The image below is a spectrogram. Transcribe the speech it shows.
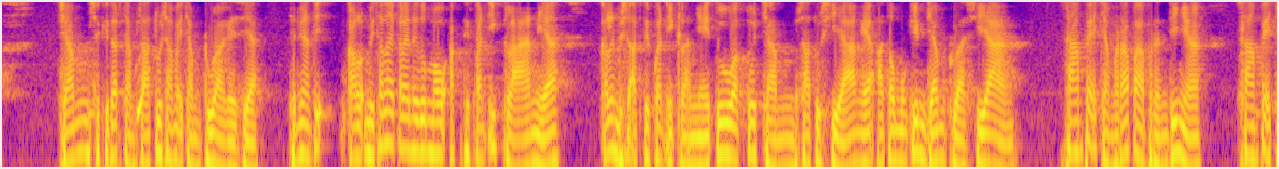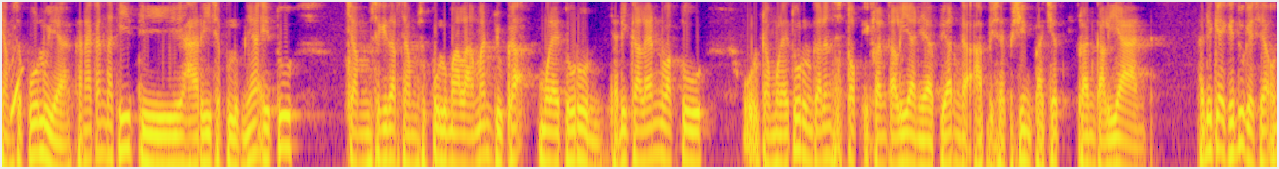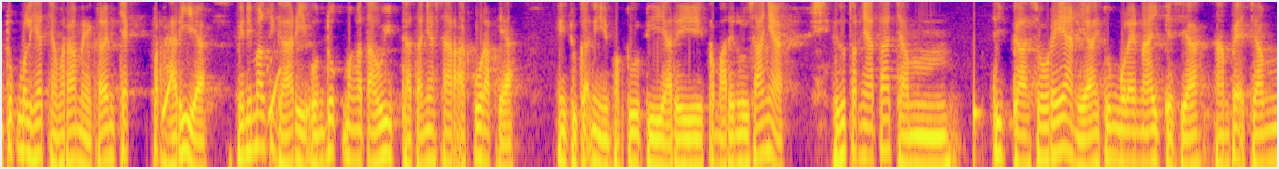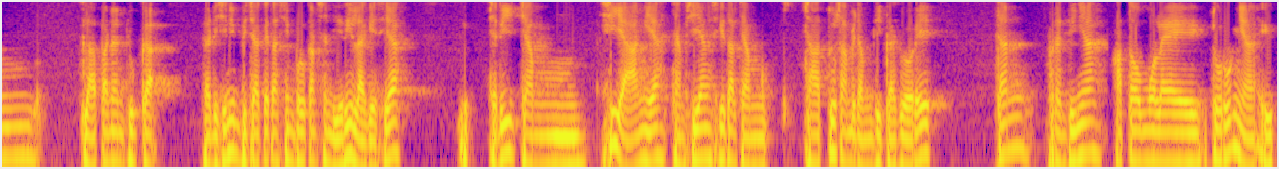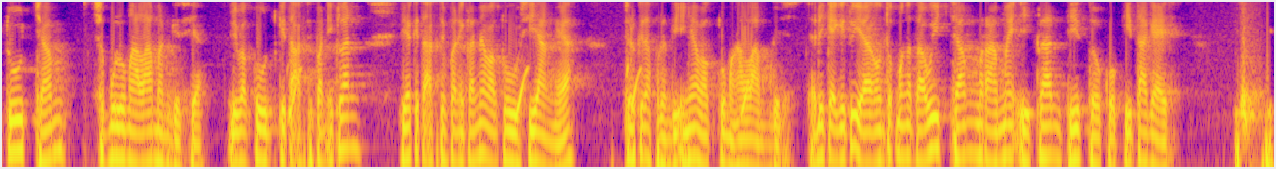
jam sekitar jam 1 sampai jam 2 guys ya. Jadi nanti kalau misalnya kalian itu mau aktifkan iklan ya kalian bisa aktifkan iklannya itu waktu jam 1 siang ya atau mungkin jam 2 siang. Sampai jam berapa berhentinya? Sampai jam 10 ya karena kan tadi di hari sebelumnya itu jam sekitar jam 10 malaman juga mulai turun. Jadi kalian waktu udah mulai turun kalian stop iklan kalian ya biar nggak habis-habisin budget iklan kalian. Jadi kayak gitu guys ya untuk melihat jam ramai kalian cek per hari ya minimal tiga hari untuk mengetahui datanya secara akurat ya. Ini juga nih waktu di hari kemarin lusanya itu ternyata jam 3 sorean ya itu mulai naik guys ya. Sampai jam 8an juga. Nah, di sini bisa kita simpulkan sendiri lah guys ya. Jadi jam siang ya, jam siang sekitar jam 1 sampai jam 3 sore dan berhentinya atau mulai turunnya itu jam 10 malaman guys ya. Di waktu kita aktifkan iklan, ya kita aktifkan iklannya waktu siang ya. Terus kita berhentinya waktu malam guys. Jadi kayak gitu ya untuk mengetahui jam ramai iklan di toko kita guys.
